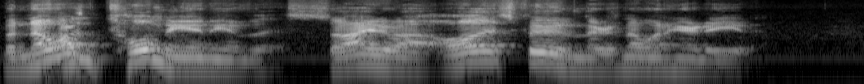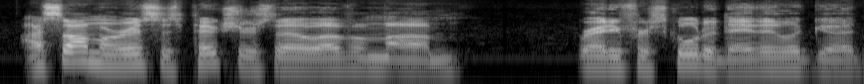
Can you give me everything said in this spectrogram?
But no one told me any of this. So I uh, all this food and there's no one here to eat it. I saw Marissa's pictures though of them um, ready for school today. They look good.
